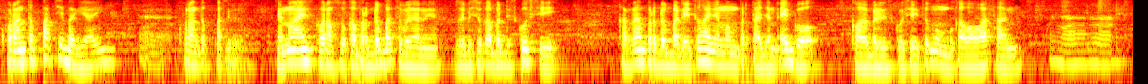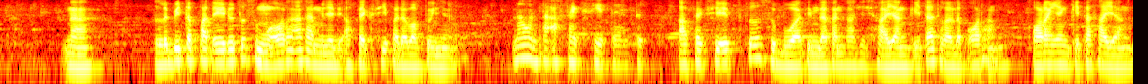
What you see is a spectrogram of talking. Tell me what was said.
Kurang tepat sih bagi Aing. Kurang tepat gitu. Memang Aing kurang suka berdebat sebenarnya. Lebih suka berdiskusi. Karena berdebat itu hanya mempertajam ego. Kalau berdiskusi itu membuka wawasan. Ah, nah lebih tepatnya itu tuh semua orang akan menjadi afeksi pada waktunya. Naon tak afeksi teh tuh. afeksi itu tuh sebuah tindakan kasih sayang kita terhadap orang. Orang yang kita sayang.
